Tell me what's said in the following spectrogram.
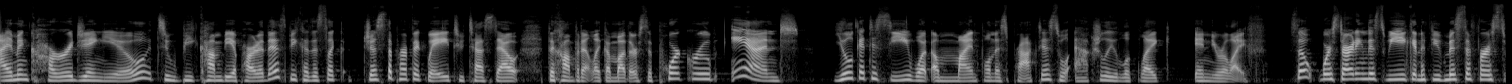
I'm encouraging you to become be a part of this because it's like just the perfect way to test out the confident like a mother support group and you'll get to see what a mindfulness practice will actually look like in your life. So, we're starting this week, and if you've missed the first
